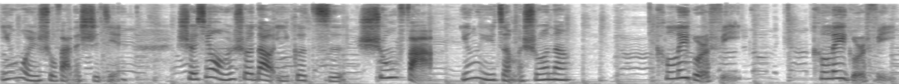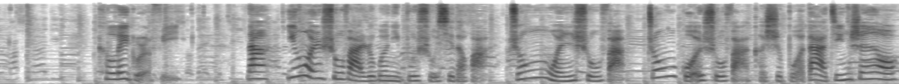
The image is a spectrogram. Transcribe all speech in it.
英文书法的世界。首先，我们说到一个词“书法”，英语怎么说呢？calligraphy，calligraphy，calligraphy。那英文书法，如果你不熟悉的话，中文书法、中国书法可是博大精深哦。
